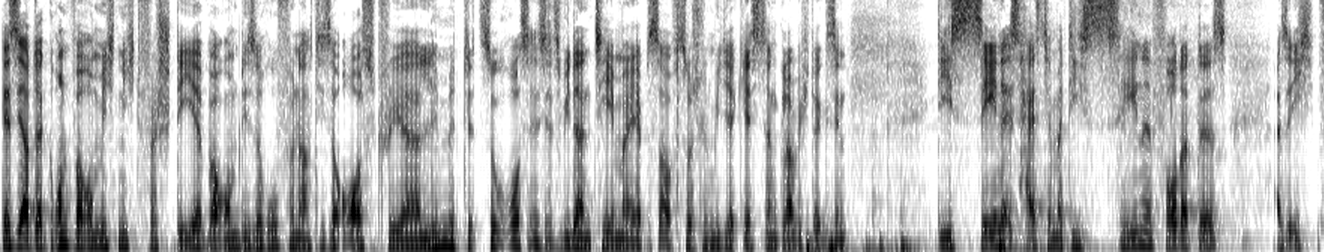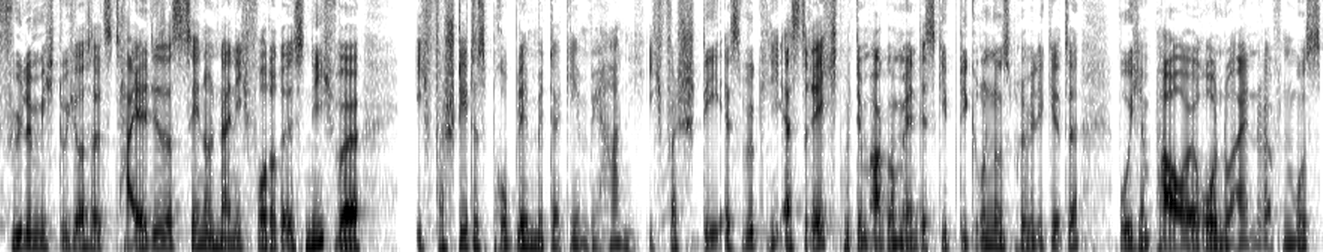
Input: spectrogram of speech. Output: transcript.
das ist ja auch der Grund, warum ich nicht verstehe, warum diese Rufe nach dieser Austria Limited so groß sind. Das ist jetzt wieder ein Thema, ich habe es auf Social Media gestern, glaube ich, da gesehen. Die Szene, es heißt ja mal, die Szene fordert es. Also ich fühle mich durchaus als Teil dieser Szene und nein, ich fordere es nicht, weil ich verstehe das Problem mit der GmbH nicht. Ich verstehe es wirklich nicht. Erst recht mit dem Argument, es gibt die Gründungsprivilegierte, wo ich ein paar Euro nur einwerfen muss.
